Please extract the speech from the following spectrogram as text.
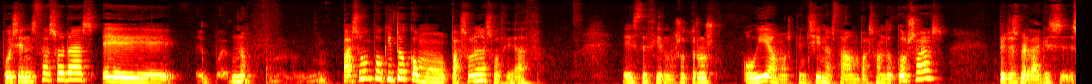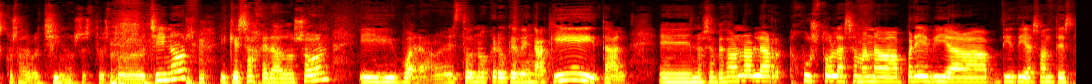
Pues en estas horas eh, no, pasó un poquito como pasó en la sociedad. Es decir, nosotros oíamos que en China estaban pasando cosas, pero es verdad que es, cosa de los chinos, esto es todo de los chinos y qué exagerados son. Y bueno, esto no creo que venga aquí y tal. Eh, nos empezaron a hablar justo la semana previa, 10 días antes,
